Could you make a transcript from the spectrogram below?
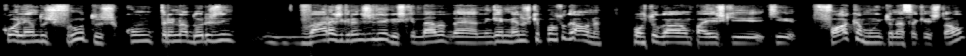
colhendo os frutos com treinadores em várias grandes ligas, que nada, é, ninguém menos que Portugal, né? Portugal é um país que, que foca muito nessa questão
